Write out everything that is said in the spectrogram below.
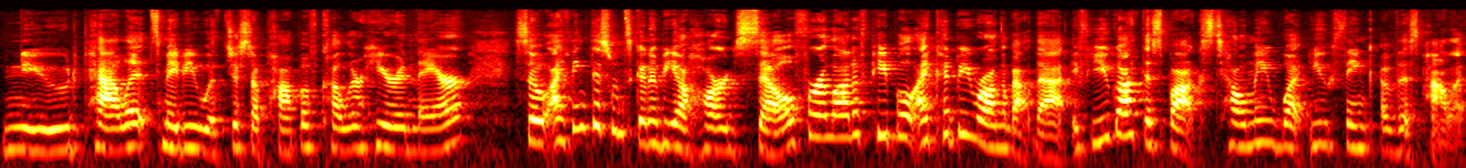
nude palettes, maybe with just a pop of color here and there. So I think this one's gonna be a hard sell for a lot of people. I could be wrong about that. If you got this box, tell me what you think of this palette.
